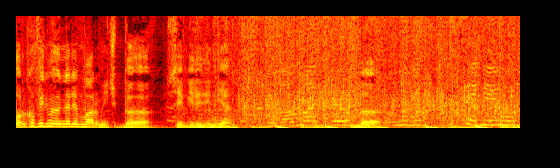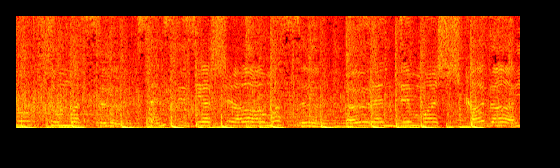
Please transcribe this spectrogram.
Korku filmi önerim var mı hiç? Bö sevgili dinleyen. Bö. Yaşaması Öğrendim aşka dair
